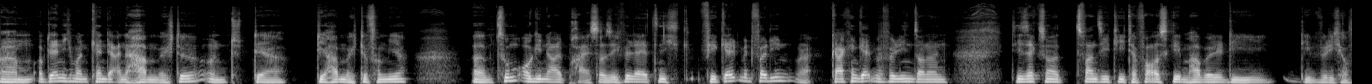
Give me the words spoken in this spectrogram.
ähm, ob der nicht jemanden kennt, der eine haben möchte und der die haben möchte von mir äh, zum Originalpreis. Also ich will da jetzt nicht viel Geld mit verdienen oder gar kein Geld mehr verdienen, sondern die 620, die ich dafür ausgegeben habe, die, die würde ich auch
